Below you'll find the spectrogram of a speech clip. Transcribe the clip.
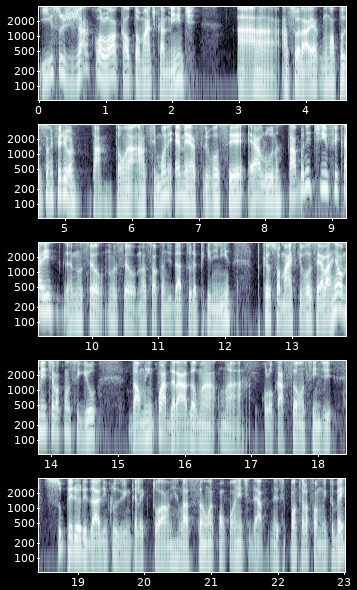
e isso já coloca automaticamente a, a Soraya numa posição inferior, tá? Então a, a, Simone é mestre, você é aluna, tá? Bonitinho, fica aí no seu, no seu, na sua candidatura pequenininha, porque eu sou mais que você. Ela realmente ela conseguiu dar uma enquadrada, uma, uma colocação assim de superioridade, inclusive intelectual, em relação à concorrente dela. Nesse ponto ela foi muito bem.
